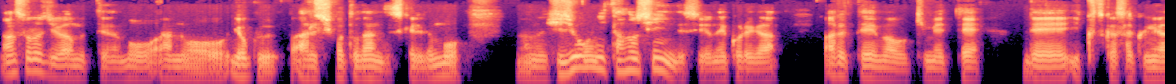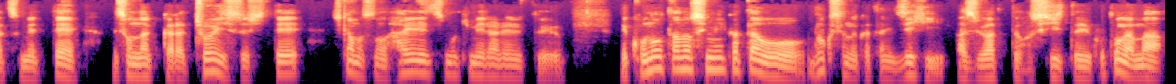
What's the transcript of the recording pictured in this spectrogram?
アンソロジーを編むっていうのも、あの、よくある仕事なんですけれども、あの非常に楽しいんですよね、これが。あるテーマを決めて、で、いくつか作品を集めて、その中からチョイスして、しかもその配列も決められるという。でこの楽しみ方を読者の方にぜひ味わってほしいということが、まあ、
